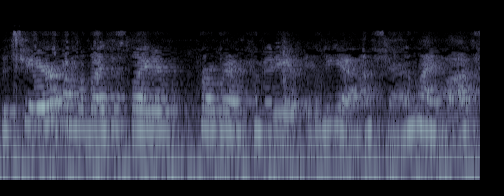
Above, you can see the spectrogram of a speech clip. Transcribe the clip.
The chair of the Legislative Program Committee of Indiana, Sharon Langlotz,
